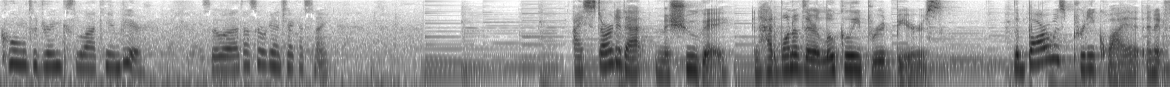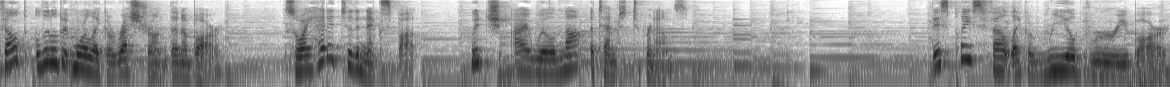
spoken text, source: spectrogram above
cool to drink Slovakian beer. So uh, that's what we're gonna check out tonight. I started at Meshuggah and had one of their locally brewed beers. The bar was pretty quiet and it felt a little bit more like a restaurant than a bar. So I headed to the next spot, which I will not attempt to pronounce. This place felt like a real brewery bar.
